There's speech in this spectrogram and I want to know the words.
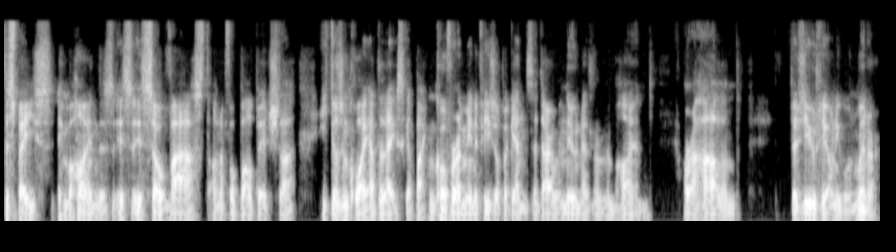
the space in behind is, is is so vast on a football pitch that he doesn't quite have the legs to get back and cover. I mean, if he's up against a Darwin Nunez running behind or a Haaland, there's usually only one winner.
